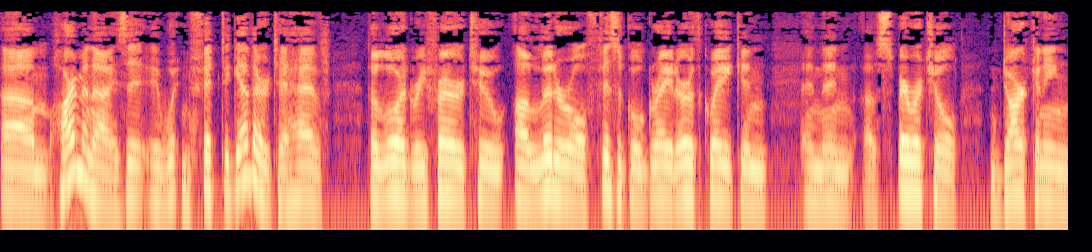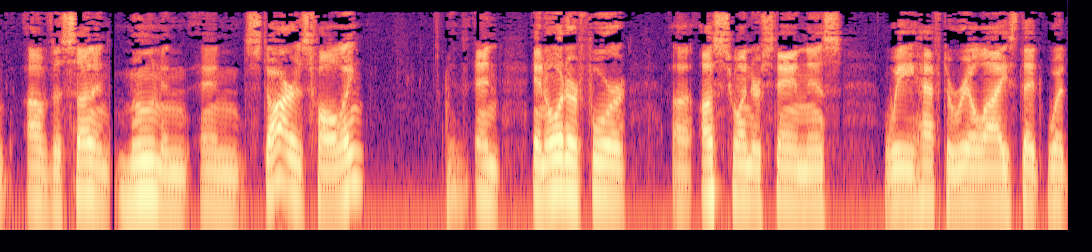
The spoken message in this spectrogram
um, harmonize. It, it wouldn't fit together to have the Lord refer to a literal physical great earthquake and, and then a spiritual darkening of the sun and moon and, and stars falling. And in order for uh, us to understand this, we have to realize that what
